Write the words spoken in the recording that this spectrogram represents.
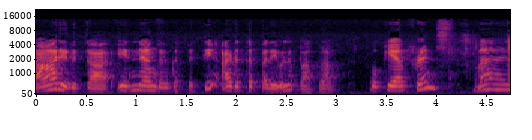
யார் இருக்கா? என்னங்கிறத பற்றி அடுத்த பதிவில் பார்க்கலாம். ஓகே ஃப்ரெண்ட்ஸ் பாய்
